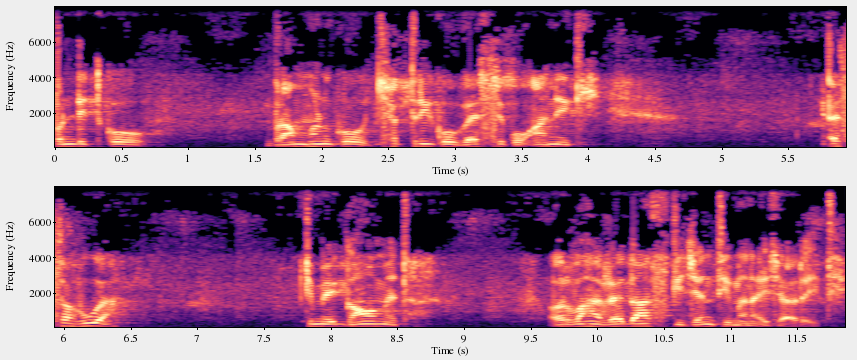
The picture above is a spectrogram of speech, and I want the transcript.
पंडित को, ब्राह्मण को छत्री को, वैश्य को आने की। ऐसा हुआ कि मैं एक गाँव में था और वहाँ रैदास की जयंती मनाई जा रही थी।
